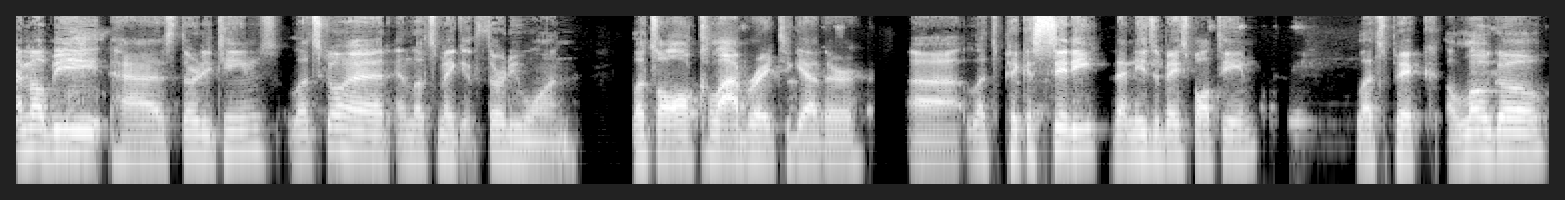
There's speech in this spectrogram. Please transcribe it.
MLB has 30 teams. Let's go ahead and let's make it 31. Let's all collaborate together. Uh, let's pick a city that needs a baseball team. Let's pick a logo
